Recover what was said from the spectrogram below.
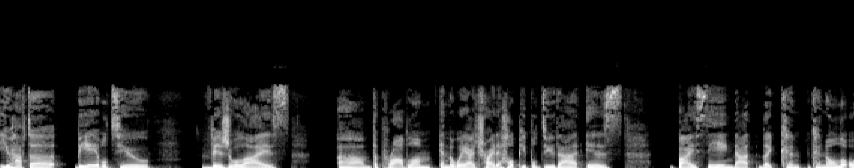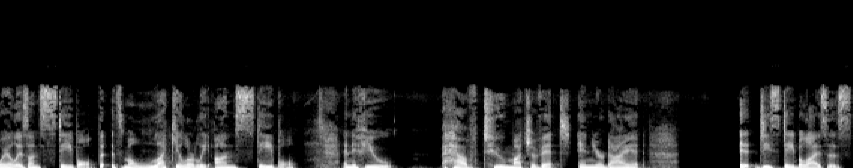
you have to be able to visualize um, the problem. And the way I try to help people do that is by seeing that like can, canola oil is unstable, that it's molecularly unstable. And if you have too much of it in your diet, it destabilizes.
